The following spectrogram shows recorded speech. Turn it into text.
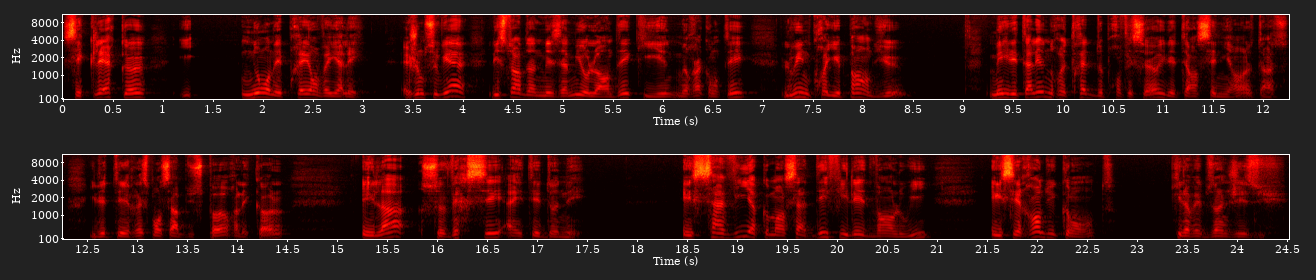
c'est clair que nous, on est prêts, on va y aller. Et je me souviens l'histoire d'un de mes amis hollandais qui me racontait, lui ne croyait pas en Dieu, mais il est allé à une retraite de professeur, il était enseignant, il était responsable du sport à l'école, et là, ce verset a été donné. Et sa vie a commencé à défiler devant lui, et il s'est rendu compte qu'il avait besoin de Jésus,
